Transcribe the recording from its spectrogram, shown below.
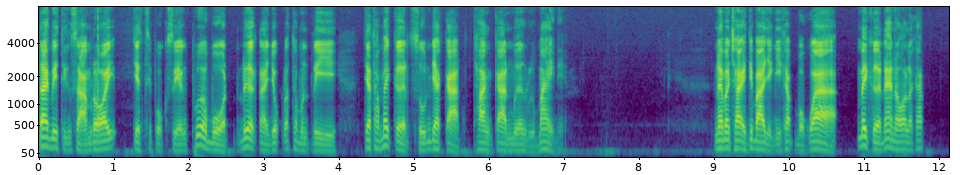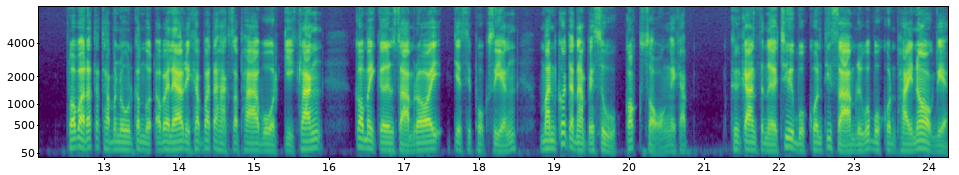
ได้ไม่ถึง 376 เสียงเพื่อโหวตเลือกนายกรัฐมนตรี จะทำให้เกิดสูญญากาศทางการเมืองหรือไม่เนี่ยนายบัญชัยอธิบายอย่างนี้ครับ บอกว่าไม่เกิดแน่นอนแล้วครับ เพราะว่ารัฐธรรมนูญกำหนดเอาไว้แล้วนี่ครับว่าถ้าหากสภาโหวตกี่ครั้ง ก็ไม่เกิน 376 เสียง มันก็จะนำไปสู่ก๊อก2ไงครับ คือการเสนอชื่อบุคคลที่ 3 หรือว่าบุคคลภายนอกเนี่ย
